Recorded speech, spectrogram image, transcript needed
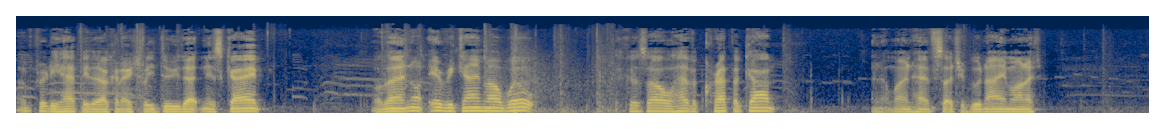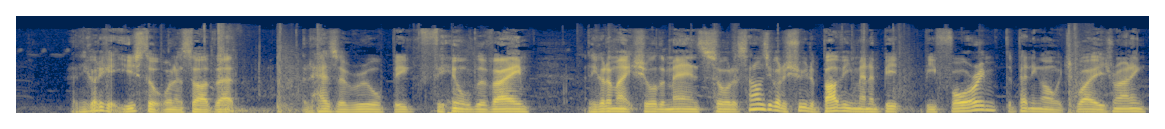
I'm pretty happy that I can actually do that in this game. Although not every game I will, because I'll have a crapper gun, and it won't have such a good aim on it. And you've got to get used to it when it's like that. It has a real big field of aim, and you got to make sure the man's sort of. Sometimes you've got to shoot above him and a bit before him, depending on which way he's running.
